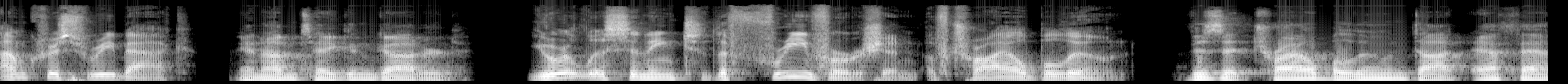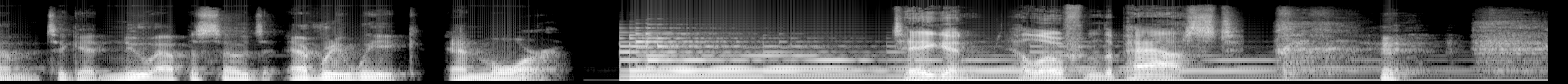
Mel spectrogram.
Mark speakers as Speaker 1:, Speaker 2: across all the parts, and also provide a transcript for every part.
Speaker 1: I'm Chris Riback.
Speaker 2: And I'm Taegan Goddard.
Speaker 1: You're listening to the free version of Trial Balloon.
Speaker 2: Visit trialballoon.fm to get new episodes every week and more.
Speaker 1: Taegan, hello from the past.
